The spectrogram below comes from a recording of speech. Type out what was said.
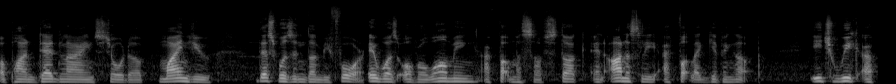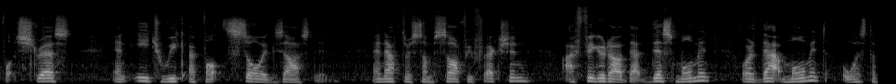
upon deadlines showed up. Mind you, this wasn't done before. It was overwhelming, I felt myself stuck, and honestly, I felt like giving up. Each week I felt stressed, and each week I felt so exhausted. And after some self-reflection, I figured out that this moment or that moment was the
